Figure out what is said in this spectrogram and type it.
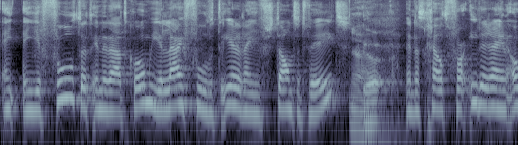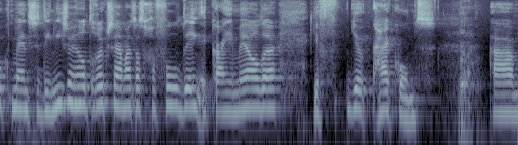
en, en je voelt het inderdaad komen. Je lijf voelt het eerder dan je verstand het weet. Ja. Ja. En dat geldt voor iedereen, ook mensen die niet zo heel druk zijn met dat gevoel ding. Ik kan je melden, je, je, hij komt. Ehm,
